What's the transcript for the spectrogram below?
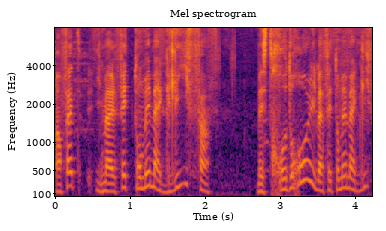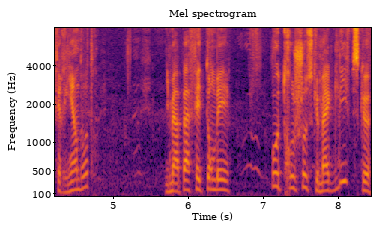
En fait, il m'avait fait tomber ma glyphe. Mais c'est trop drôle, il m'a fait tomber ma glyphe et rien d'autre. Il m'a pas fait tomber autre chose que ma glyphe, parce que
